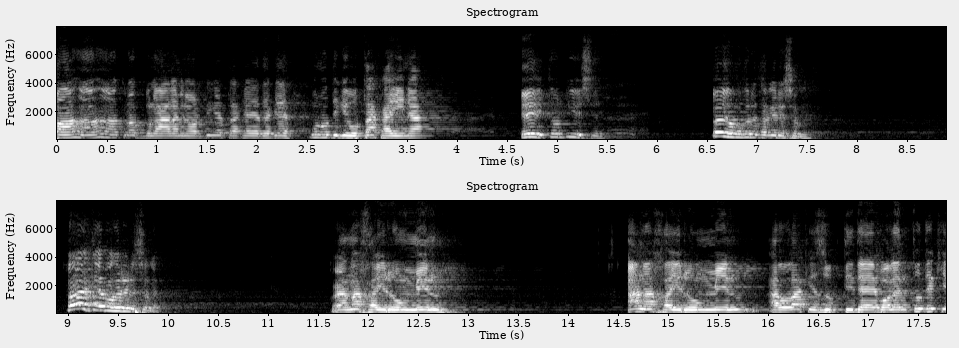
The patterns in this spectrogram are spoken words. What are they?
পাক রব্বুল আলামিন ওর দিকে তাকায় দেখে কোনো দিকে ও তাকাই না। এই তোর কি হয়েছে ওই অবগরে রয়েছে তুই অবগরে রয়েছে আনা খাইরুম মিন। আনা খাইরুম মিন। আল্লাহকে যুক্তি দেয় বলেন তো দেখি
